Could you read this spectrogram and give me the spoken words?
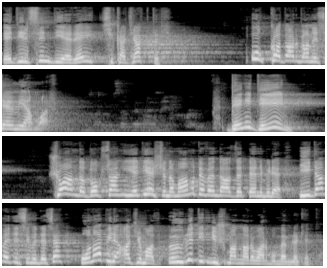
edilsin diye rey çıkacaktır. O kadar beni sevmeyen var. Beni değil. Şu anda 97 yaşında Mahmud Efendi Hazretlerini bile idam edilsin mi desen ona bile acımaz. Öyle din düşmanları var bu memlekette.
